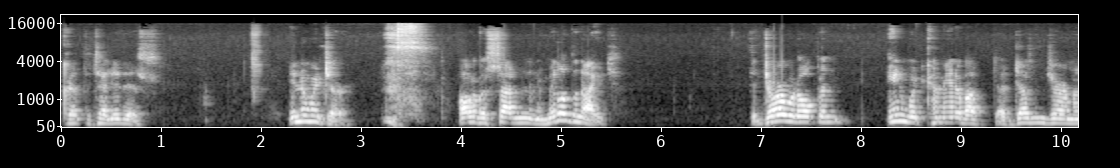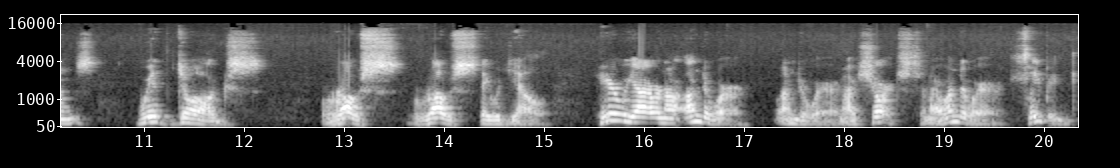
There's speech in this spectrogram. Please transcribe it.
got to tell you this. In the winter, all of a sudden, in the middle of the night, the door would open. In would come in about a dozen Germans with dogs. Raus, raus, they would yell. Here we are in our underwear, underwear, and our shorts and our underwear, sleeping.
